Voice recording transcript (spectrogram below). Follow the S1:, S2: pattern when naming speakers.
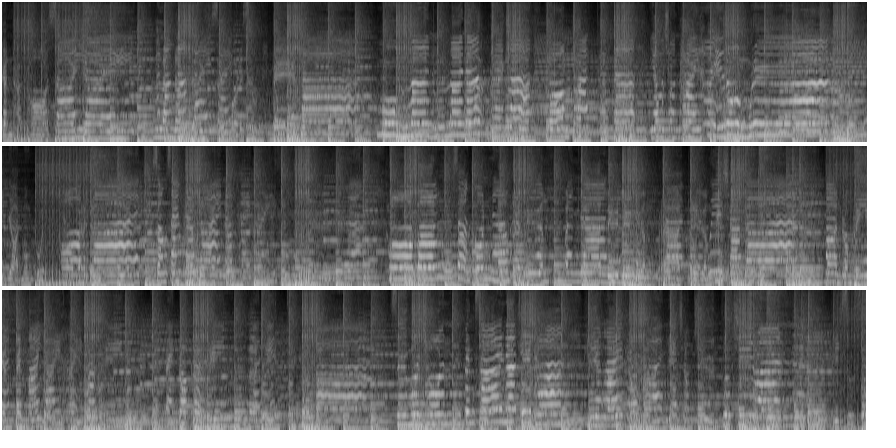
S1: กันหักทอสายใยพลังน้ำใจใสบริสุทธิ์เมตตา มุ่งมั่นมานะแรงกล้าพร้อมพัฒนาเยาวชนไทยให้รุ่งเรืองยอดมงกุฎพอประกายสองส ชาการบ้านโรงเรียนเป็นไม้ใหญ่ให้พักพิงแต่งดอกกระทิงเลินทิศจิตเบิกบานสื่อมวลชนเป็นสายหน้าที่ทานเพียงไหลเข้าผ่านเย็นช่ำชื่นทุกชีวันภิกสุสงฆ์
